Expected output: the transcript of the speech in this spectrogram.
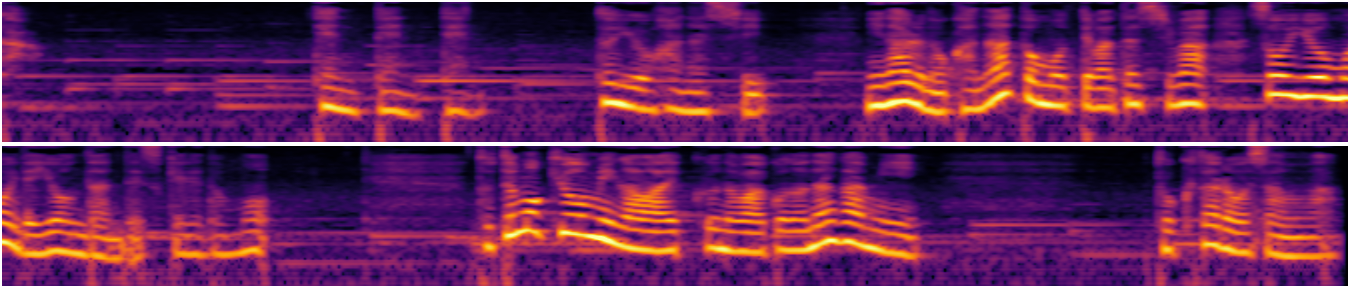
か「てんてんてん」というお話になるのかなと思って私はそういう思いで読んだんですけれども。とても興味が湧くのはこの永見徳太郎さんは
